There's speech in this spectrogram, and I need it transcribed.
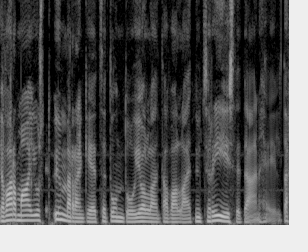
ja varmaan just ymmärränkin, että se tuntuu jollain tavalla, että nyt se riistetään heiltä.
